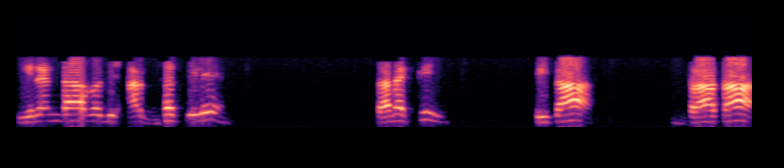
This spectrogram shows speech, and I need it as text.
இரண்டாவது அர்த்தத்திலே தனக்கு பிதா திராதா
